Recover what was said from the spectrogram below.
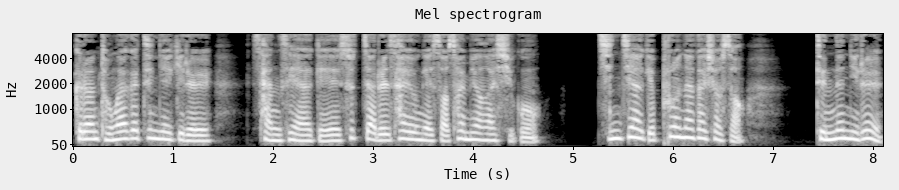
그런 동화 같은 얘기를 상세하게 숫자를 사용해서 설명하시고 진지하게 풀어나가셔서 듣는 이를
